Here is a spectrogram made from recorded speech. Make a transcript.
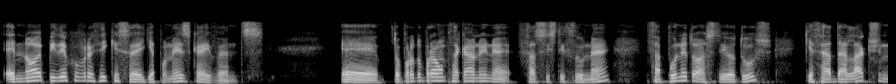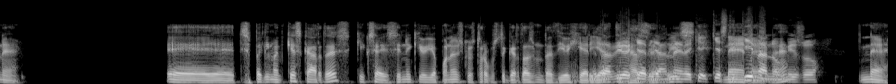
ενώ επειδή έχω βρεθεί και σε Ιαπωνέζικα events ε, το πρώτο πράγμα που θα κάνουν είναι θα συστηθούν, θα πούνε το αστείο τους και θα ανταλλάξουν ε, τις επαγγελματικές κάρτες και ξέρεις είναι και ο Ιαπωνέζικος τρόπος την καρτάς με τα δύο χέρια. Με τα δύο χέρια, ναι, ναι, και, και στην ναι, Κίνα ναι, ναι. νομίζω. Ναι.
